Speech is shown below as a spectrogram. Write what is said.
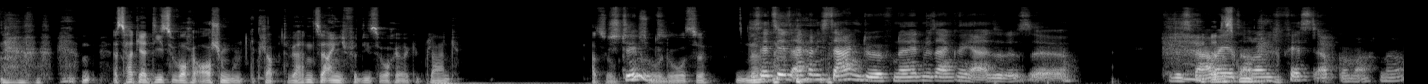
es hat ja diese Woche auch schon gut geklappt. Wir hatten es ja eigentlich für diese Woche geplant. Also Stimmt. so lose. Ne? Das hättest du jetzt einfach nicht sagen dürfen. Dann hätten wir sagen können, ja, also das, äh, das war ja, aber das jetzt auch noch nicht fest abgemacht, ne?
